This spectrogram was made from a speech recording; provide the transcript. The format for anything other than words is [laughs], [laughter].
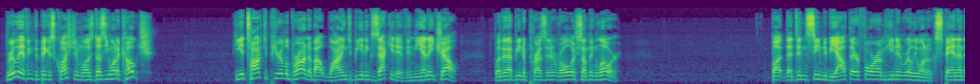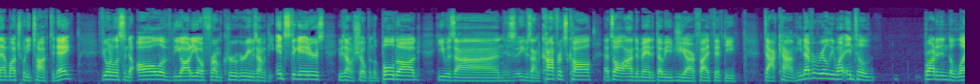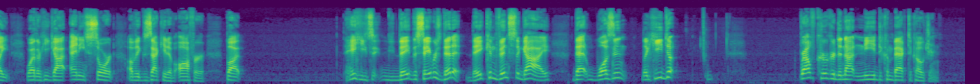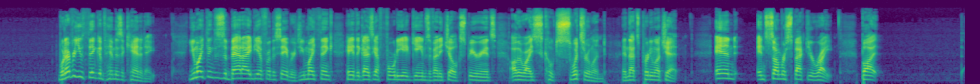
Really, I think the biggest question was, does he want to coach? He had talked to Pierre LeBrun about wanting to be an executive in the NHL, whether that be in a president role or something lower. But that didn't seem to be out there for him. He didn't really want to expand on that much when he talked today. If you want to listen to all of the audio from Krueger, he was on with the Instigators. He was on with Schopp and the Bulldog. He was on his he was on conference call. That's all on demand at WGR550.com. He never really went into brought it into light whether he got any sort of executive offer. But hey, he's they the Sabres did it. They convinced a guy that wasn't like he d- Ralph Krueger did not need to come back to coaching. Whatever you think of him as a candidate, you might think this is a bad idea for the Sabres. You might think, hey, the guy's got 48 games of NHL experience, otherwise he's coached Switzerland, and that's pretty much it. And in some respect, you're right. But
